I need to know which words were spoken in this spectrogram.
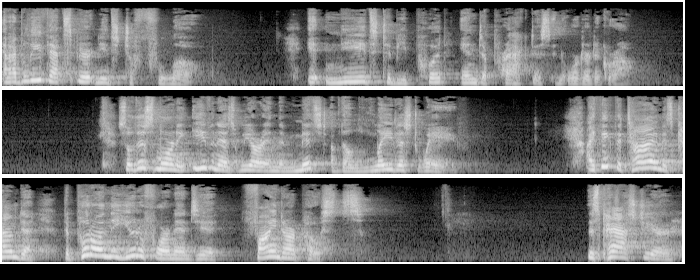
And I believe that Spirit needs to flow. It needs to be put into practice in order to grow. So this morning, even as we are in the midst of the latest wave, I think the time has come to, to put on the uniform and to find our posts. This past year,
